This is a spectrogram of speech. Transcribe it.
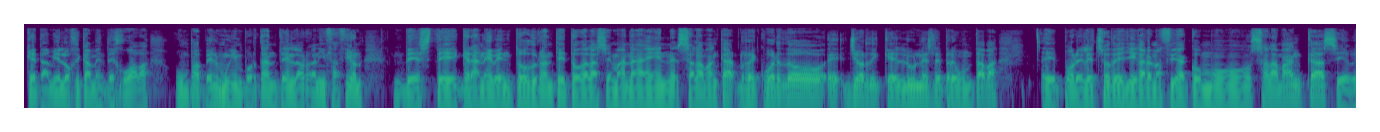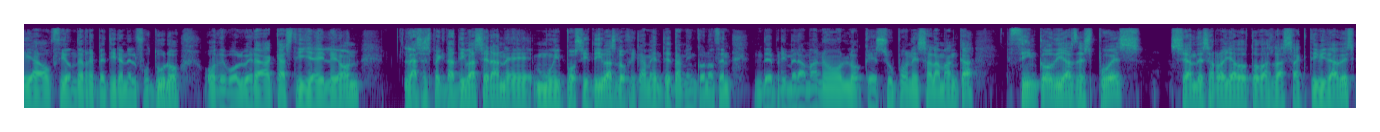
que también lógicamente jugaba un papel muy importante en la organización de este gran evento durante toda la semana en Salamanca. Recuerdo, eh, Jordi, que el lunes le preguntaba eh, por el hecho de llegar a una ciudad como Salamanca, si había opción de repetir en el futuro o de volver a Castilla y León. Las expectativas eran eh, muy positivas, lógicamente, también conocen de primera mano lo que supone Salamanca. Cinco días después se han desarrollado todas las actividades.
